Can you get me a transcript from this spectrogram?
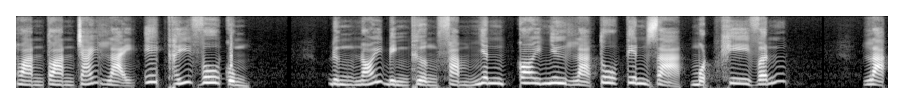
Hoàn toàn trái lại, ít thấy vô cùng. Đừng nói bình thường phàm nhân, coi như là tu tiên giả, một khi vẫn lạc,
